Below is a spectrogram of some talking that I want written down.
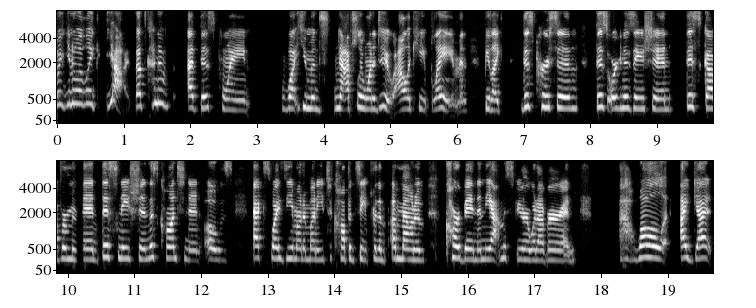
you know, like, yeah, that's kind of at this point what humans naturally want to do allocate blame and be like, this person, this organization, this government, this nation, this continent owes XYZ amount of money to compensate for the amount of carbon in the atmosphere or whatever. And uh, while I get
